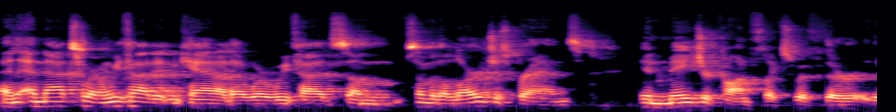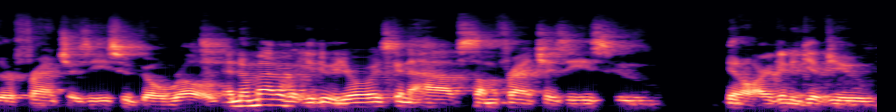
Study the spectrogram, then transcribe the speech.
And and that's where and we've had it in Canada where we've had some some of the largest brands in major conflicts with their their franchisees who go rogue. And no matter what you do, you're always going to have some franchisees who you know are going to give you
